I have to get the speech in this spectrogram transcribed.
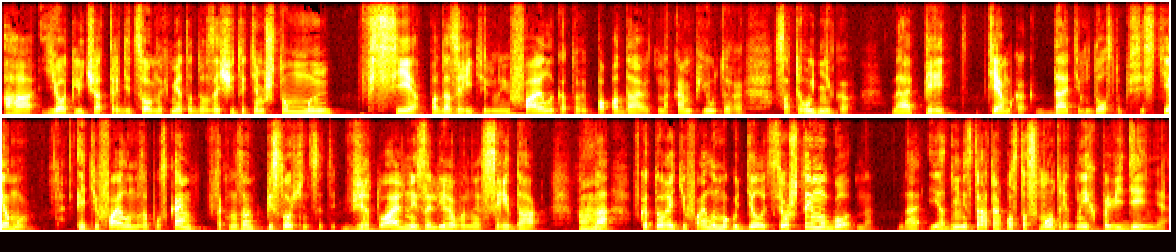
А ее отличие от традиционных методов защиты тем, что мы все подозрительные файлы, которые попадают на компьютеры сотрудников, да, перед тем, как дать им доступ в систему, эти файлы мы запускаем в так называемую песочницу. Это виртуальная изолированная среда, ага. да, в которой эти файлы могут делать все, что им угодно. Да, и администратор просто смотрит на их поведение.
